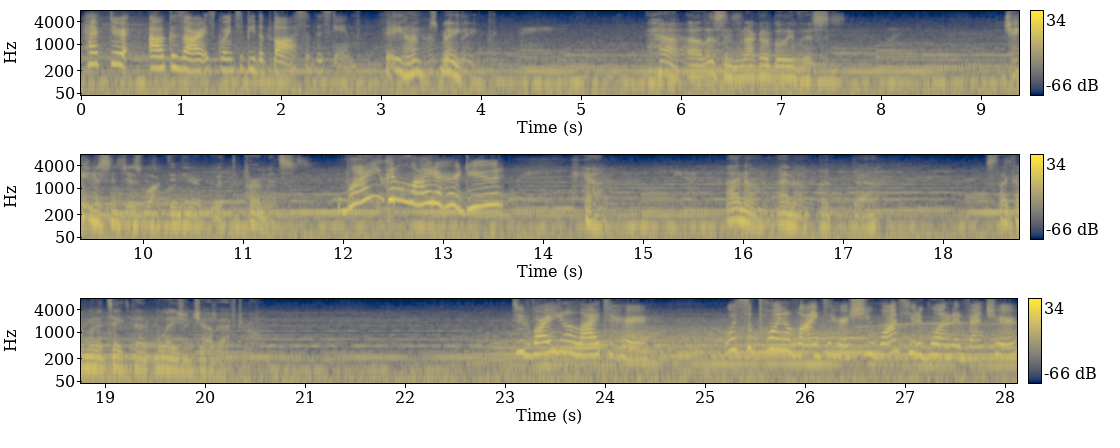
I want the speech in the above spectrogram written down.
Hector Alcazar is going to be the boss of this game. Hey, hon, it's me. Yeah, uh, listen, you're not gonna believe this. Jameson just walked in here with the permits. Why are you gonna lie to her, dude? Yeah. I know, I know, but, uh, it's like I'm gonna take that Malaysian job after all. Dude, why are you gonna lie to her? What's the point of lying to her? She wants you to go on an adventure.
